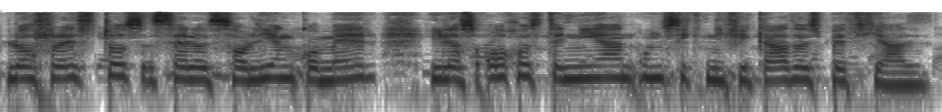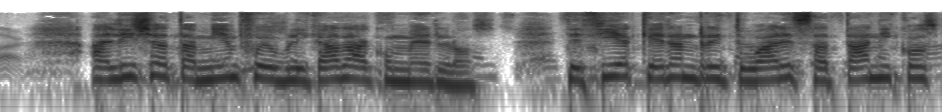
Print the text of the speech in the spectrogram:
Los restos se los solían comer y los ojos tenían un significado especial. Alicia también fue obligada a comerlos. Decía que eran rituales satánicos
